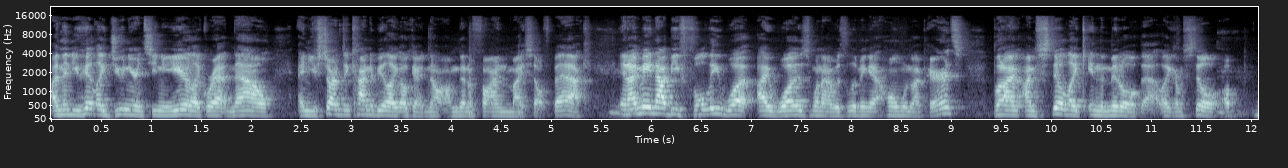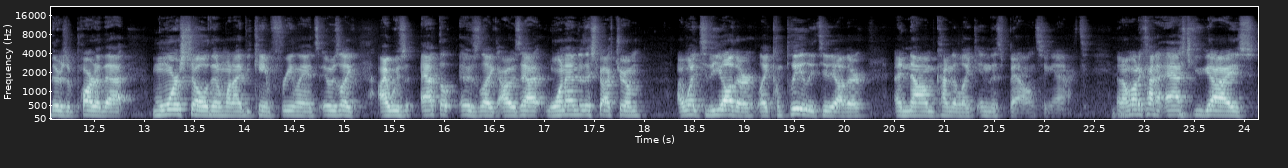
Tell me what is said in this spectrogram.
And then you hit like junior and senior year like we're at now and you start to kind of be like, okay, no, I'm going to find myself back. And I may not be fully what I was when I was living at home with my parents, but I'm, I'm still like in the middle of that. Like I'm still a, there's a part of that more so than when I became freelance. It was like I was at the it was like I was at one end of the spectrum. I went to the other, like completely to the other, and now I'm kind of like in this balancing act. And I want to kind of ask you guys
